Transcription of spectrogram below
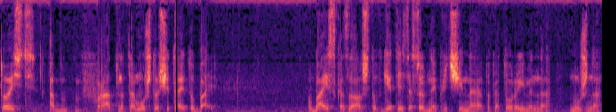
То есть обратно тому, что считает Убай. Убай сказал, что в Гет есть особенная причина, по которой именно нужно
